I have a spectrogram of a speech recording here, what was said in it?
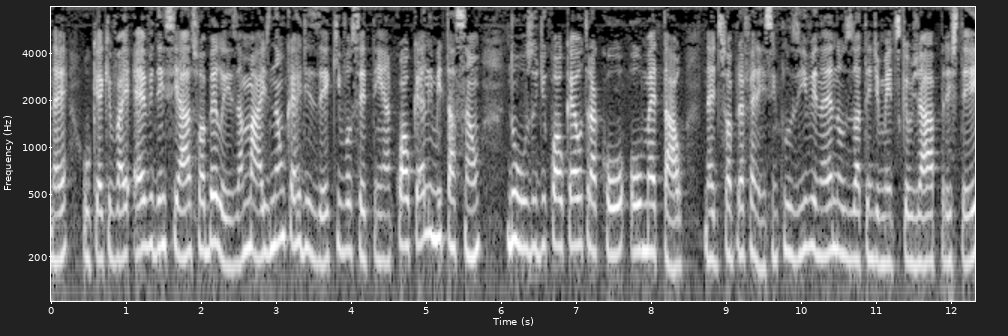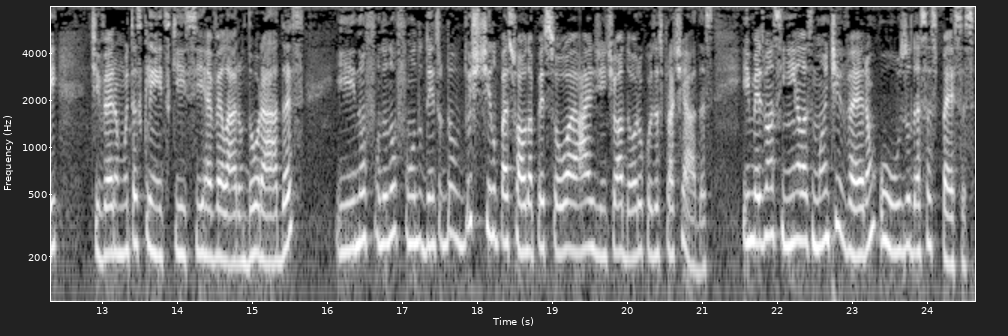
né? O que é que vai evidenciar a sua beleza, mas não quer dizer que você tenha qualquer limitação no uso de qualquer outra cor ou metal, né, de sua preferência. Inclusive, né, nos atendimentos que eu já prestei, tiveram muitas clientes que se revelaram douradas e no fundo, no fundo, dentro do, do estilo pessoal da pessoa, ai gente, eu adoro coisas prateadas. E mesmo assim, elas mantiveram o uso dessas peças,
